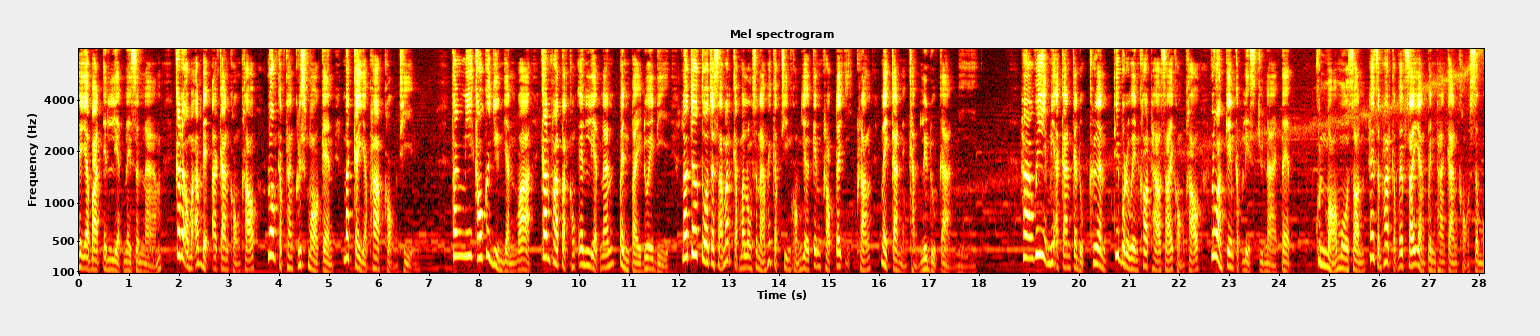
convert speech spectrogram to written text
พยาบาลเอลเลียดในสนาม ก็ได้ออกมาอัปเดตอาการของเขา ร่วมกับทางคริสมอร์แกน นักกายภาพของทีม ทั้งนี้เขาก็ยืนยันว่าการผ่าตัดของเอลเลียดนั้นเป็นไปด้วยดี แล้วเจ้าตัวจะสามารถกลับมาลงสนามให้กับทีมของเยอร์เกนครอปได้อีกครั้ง ในการแข่งขันฤดูกาลนี้ฮาวิมีอาการกระดูกเคลื่อนที่บริเวณข้อเท้าซ้ายของเขา ระหว่างเกมกับลีสยูไนเต็ด คุณหมอโมซอนให้สัมภาษณ์กับเว็บไซต์อย่างเป็นทางการของสโม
